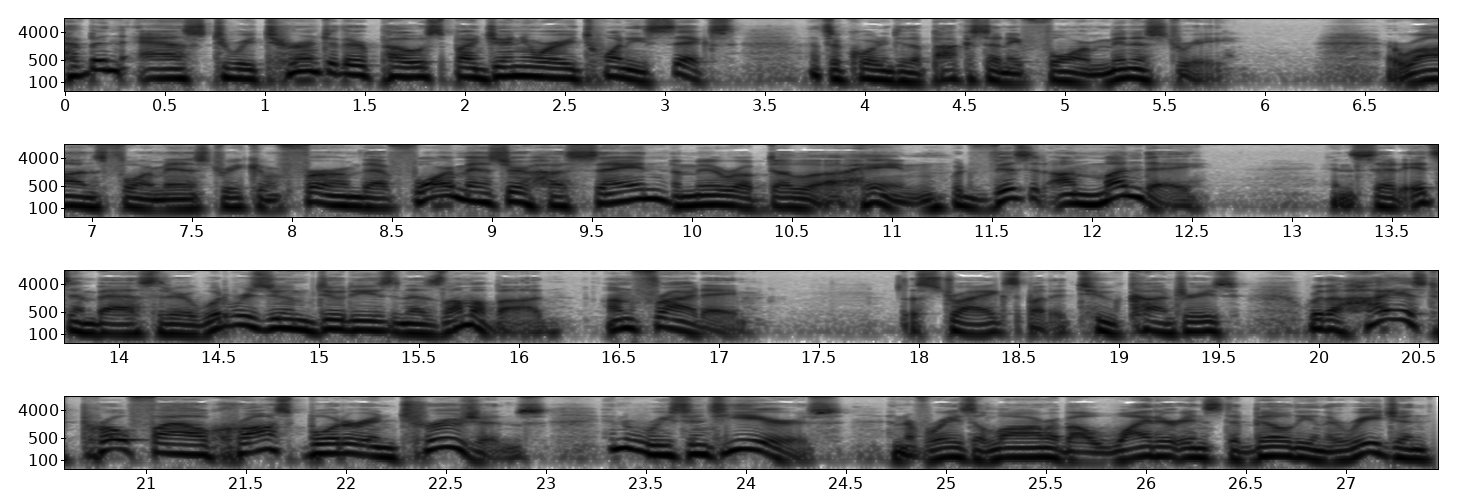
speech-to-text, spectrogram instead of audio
have been asked to return to their posts by January 26. That's according to the Pakistani Foreign Ministry. Iran's foreign ministry confirmed that Foreign Minister Hussein Amir Abdullah Abdollahian would visit on Monday and said its ambassador would resume duties in Islamabad on Friday. The strikes by the two countries were the highest profile cross border intrusions in recent years and have raised alarm about wider instability in the region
